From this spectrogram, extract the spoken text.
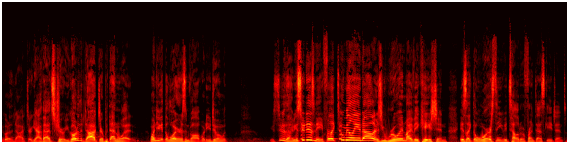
You go to the doctor. Yeah, that's true. You go to the doctor, but then what? When do you get the lawyers involved? What are you doing with you sue them. You sue Disney for like $2 million. You ruined my vacation is like the worst thing you could tell to a front desk agent.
